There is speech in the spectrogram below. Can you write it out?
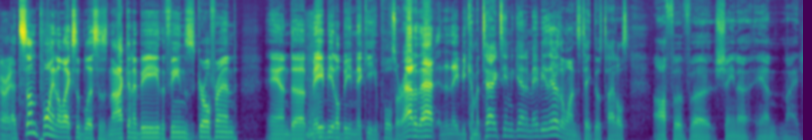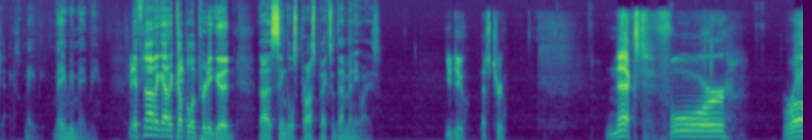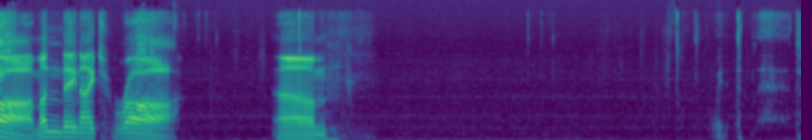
All right. At some point, Alexa Bliss is not going to be the Fiend's girlfriend, and uh, maybe it'll be Nikki who pulls her out of that, and then they become a tag team again, and maybe they're the ones to take those titles off of uh, Shayna and Nia Jax. Maybe, maybe, maybe. Maybe. If not, I got a couple of pretty good uh, singles prospects with them, anyways. You do. That's true. Next for Raw Monday Night Raw. Um. Wait to that.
